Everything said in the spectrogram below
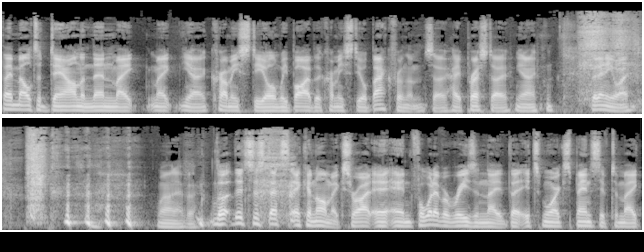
they melt it down and then make make you know crummy steel, and we buy the crummy steel back from them. So hey presto, you know. But anyway, whatever. Look, that's just that's economics, right? And, and for whatever reason, they, they it's more expensive to make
